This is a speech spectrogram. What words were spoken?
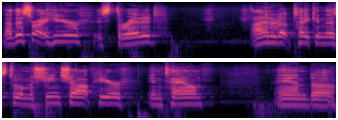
now this right here is threaded. I ended up taking this to a machine shop here in town and uh,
